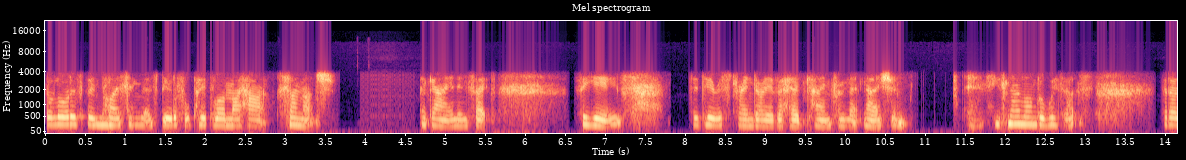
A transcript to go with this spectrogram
The Lord has been mm. placing those beautiful people on my heart so much. Again, in fact, for years the dearest friend I ever had came from that nation. And he's no longer with us. But I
